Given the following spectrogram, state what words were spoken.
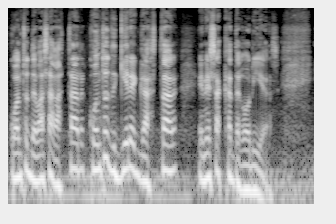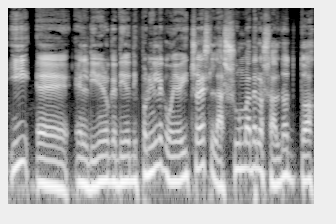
cuánto te vas a gastar, cuánto te quieres gastar en esas categorías. Y eh, el dinero que tienes disponible, como ya he dicho, es la suma de los saldos de todas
